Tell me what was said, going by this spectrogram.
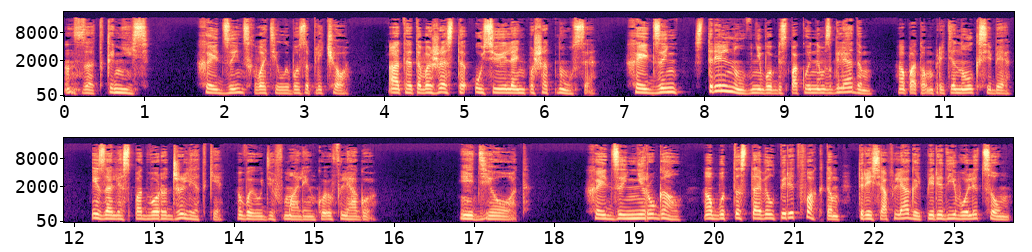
«Заткнись!» Хэйдзинь схватил его за плечо. От этого жеста Усюэлянь пошатнулся. Хэйдзинь стрельнул в него беспокойным взглядом, а потом притянул к себе и залез под ворот жилетки, выудив маленькую флягу. «Идиот!» Хэйдзинь не ругал, а будто ставил перед фактом, тряся флягой перед его лицом.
